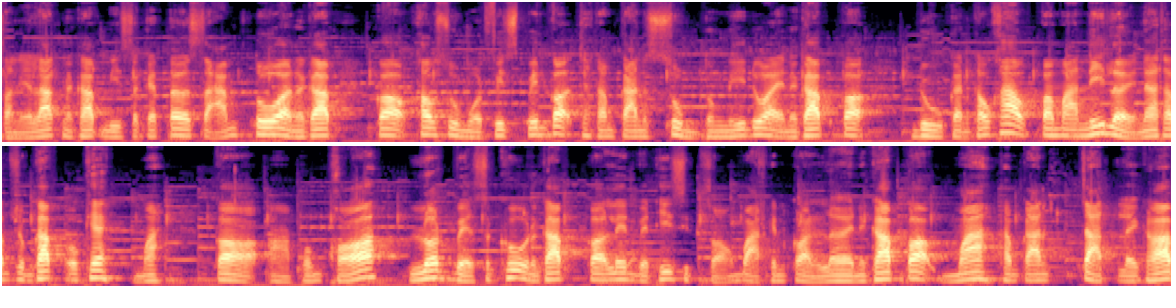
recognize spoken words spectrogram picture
สัญลักษณ์นะครับมีสเก็ตเตอร์ 3 ตัวนะครับก็เข้าสู่โหมดฟิตสปินก็จะทำการสุ่มตรงนี้ด้วยนะครับก็ดูกันคร่าวๆประมาณนี้เลยนะท่านผู้ชมครับโอเคมา ก็ผมขอลดเบสสักครู่นะครับ ก็เล่นเบสที่ 12 บาทกันก่อนเลยนะครับ ก็มาทำการจัดเลยครับ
